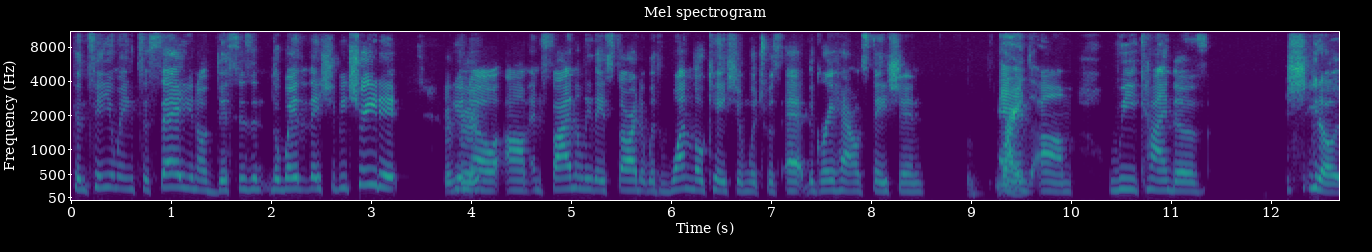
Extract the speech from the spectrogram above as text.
continuing to say you know this isn't the way that they should be treated mm-hmm. you know um and finally they started with one location which was at the greyhound station right. and um we kind of you know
